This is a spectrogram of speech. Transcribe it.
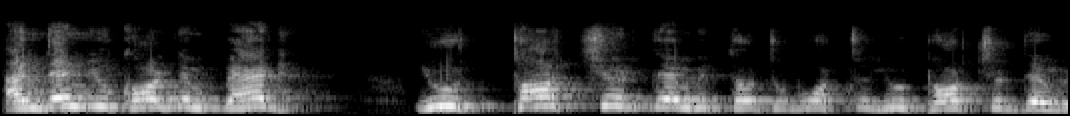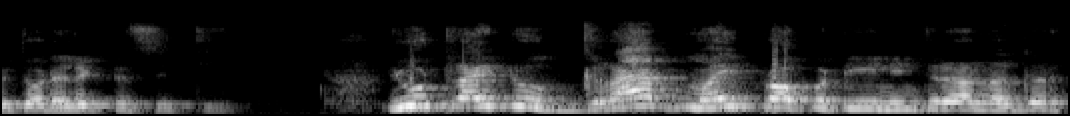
And then you call them bad. You tortured them without water. You tortured them without electricity. You try to grab my property in Indira Nagar.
